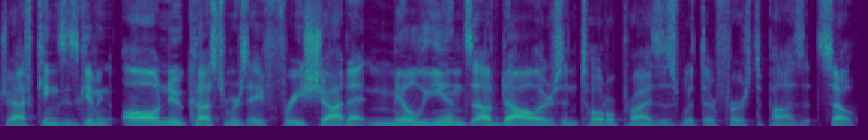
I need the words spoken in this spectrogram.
DraftKings is giving all new customers a free shot at millions of dollars in total prizes with their first deposit. So,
